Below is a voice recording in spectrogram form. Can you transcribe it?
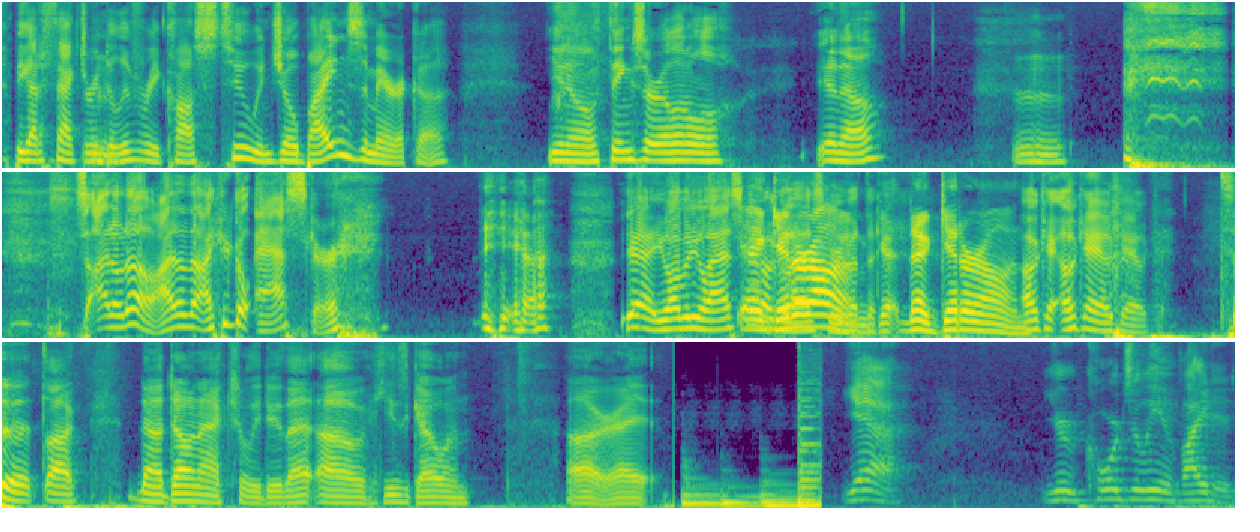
But you got to factor in delivery costs too in Joe Biden's America. You know, things are a little, you know. Mm-hmm. So I don't know. I don't know. I could go ask her. yeah. yeah, you want me to go ask her? Yeah, I'll get her on. about the- Get, no, get her on Okay, okay, okay, okay. to talk. No, don't actually do that. Oh, he's going. All right. Yeah. You're cordially invited.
